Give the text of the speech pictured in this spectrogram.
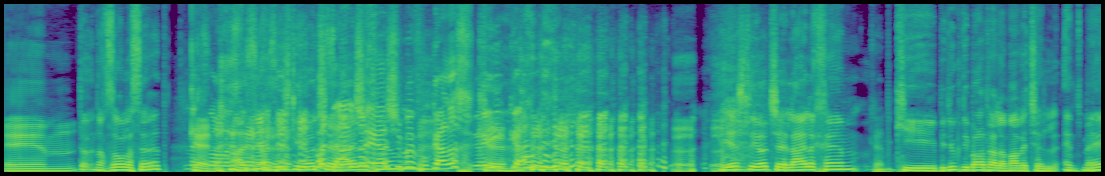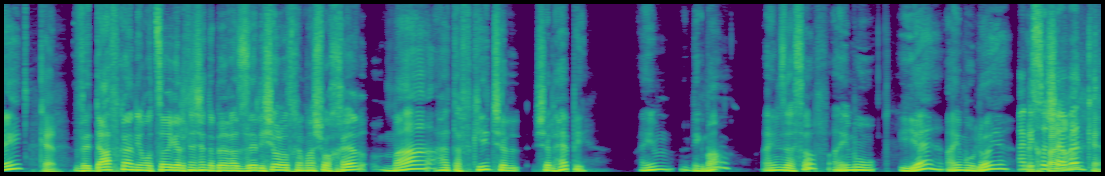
אמ, טוב, נחזור לסרט? כן. אז יש לי עוד שאלה מזל אליכם. שיש מבוגר אחראי כן. כאן. יש לי עוד שאלה אליכם, כן. כי בדיוק דיברת על המוות של אנט מיי, כן. ודווקא אני רוצה רגע לפני שנדבר על זה, לשאול אתכם משהו אחר. מה התפקיד של, של הפי? האם נגמר? האם זה הסוף? האם הוא יהיה? האם הוא לא יהיה? אני חושבת, כן.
